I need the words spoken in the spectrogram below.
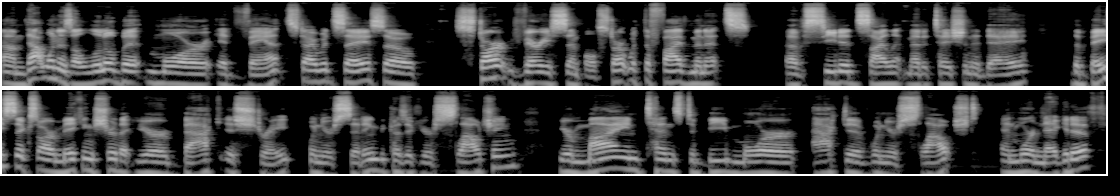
Um, that one is a little bit more advanced, I would say. So start very simple. Start with the five minutes of seated silent meditation a day. The basics are making sure that your back is straight when you're sitting, because if you're slouching, your mind tends to be more active when you're slouched and more negative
